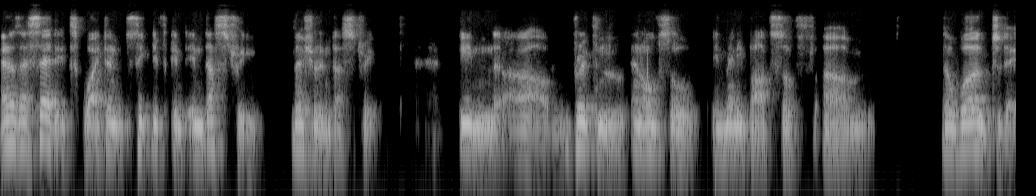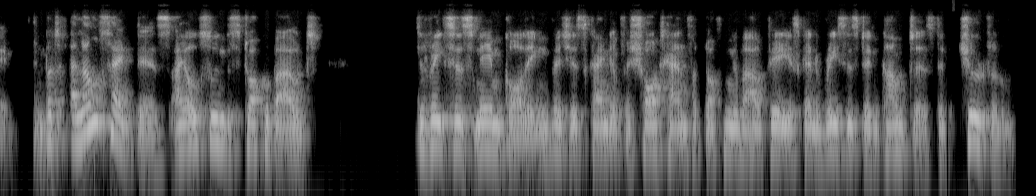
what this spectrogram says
And as I said, it's quite a significant industry, leisure industry in uh, Britain and also in many parts of um, the world today. But alongside this, I also in this talk about the racist name calling, which is kind of a shorthand for talking about various kind of racist encounters that children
